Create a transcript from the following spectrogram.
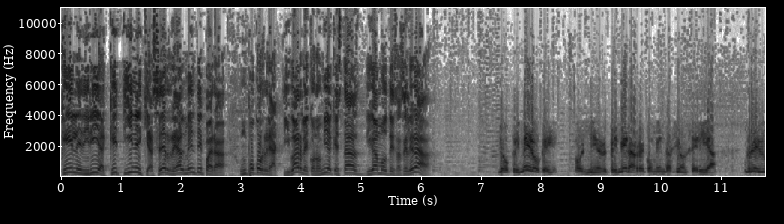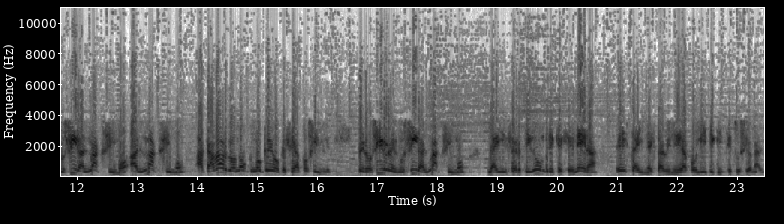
¿qué le diría? ¿Qué tiene que hacer realmente para un poco reactivar la economía que está, digamos, desacelerada? Lo primero que, mi primera recomendación sería reducir al máximo, al máximo, acabarlo no, no creo que sea posible, pero sí reducir al máximo la incertidumbre que genera esta inestabilidad política institucional.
